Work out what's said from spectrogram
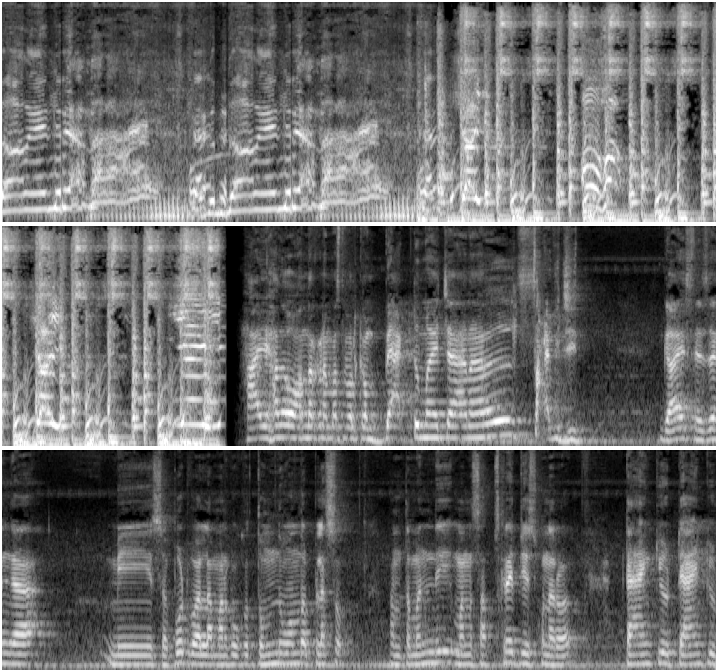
దోలగైంది రే అన్నారా? దోలగైంది రే అన్నారా? హాయ్ హలో అందరికి నమస్తే. Welcome back to my channel Savijit guys నిజంగా మీ సపోర్ట్ వల్ల మనకు ఒక తొమ్మిది వందల ప్లస్ అంతమంది మనం సబ్స్క్రైబ్ చేసుకున్నారు. Thank you thank you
